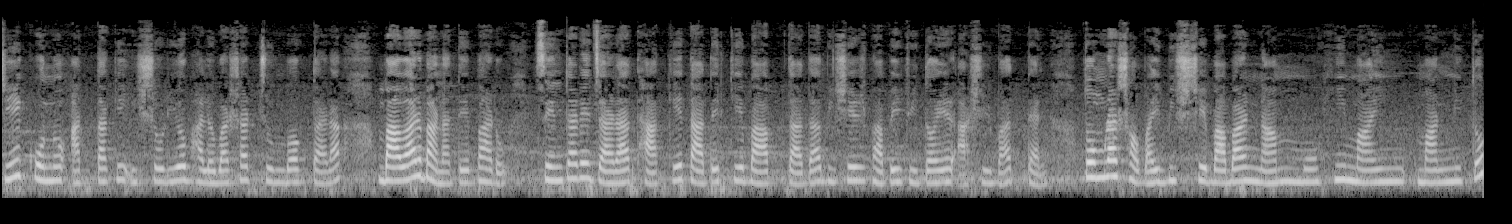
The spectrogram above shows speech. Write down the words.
যে কোনো আত্মাকে ঈশ্বরীয় ভালোবাসার চুম্বক দ্বারা বাবার বানাতে পারো। সেন্টারে যারা থাকে, তাদেরকে বাপ, দাদা বিশেষভাবে হৃদয়ের আশীর্বাদ দেন। তোমরা সবাই বিশ্বে বাবার নাম মহিমান্বিত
